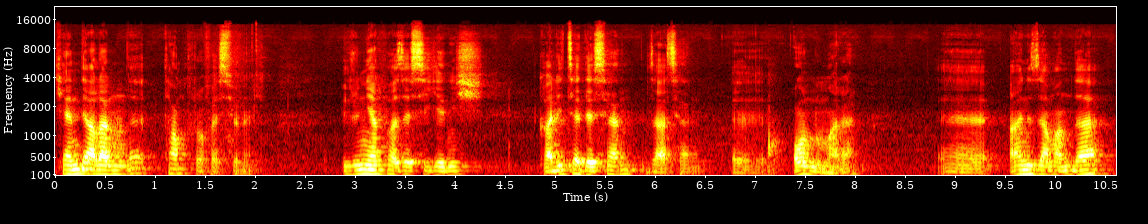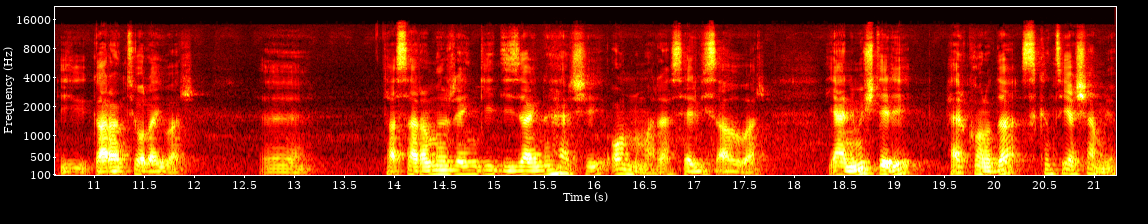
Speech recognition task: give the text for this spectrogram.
kendi alanında tam profesyonel. Ürün yelpazesi geniş, kalite desen zaten 10 numara. E, aynı zamanda e, garanti olayı var. E, tasarımı, rengi, dizaynı her şeyi 10 numara. Servis ağı var. Yani müşteri her konuda sıkıntı yaşamıyor.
